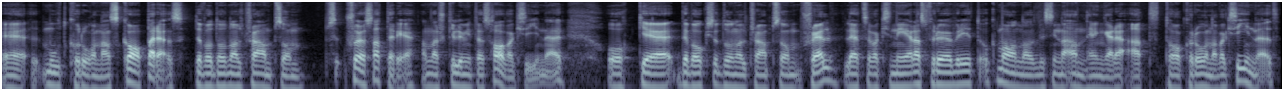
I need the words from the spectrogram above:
eh, mot coronan skapades. Det var Donald Trump som sjösatte det, annars skulle vi inte ens ha vacciner. Och eh, det var också Donald Trump som själv lät sig vaccineras för övrigt och manade sina anhängare att ta coronavaccinet.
